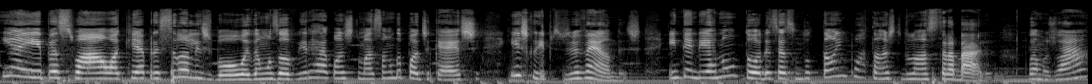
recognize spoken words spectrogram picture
E aí, pessoal, aqui é a Priscila Lisboa e vamos ouvir a continuação do podcast script de vendas. Entender num todo esse assunto tão importante do nosso trabalho. Vamos lá?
